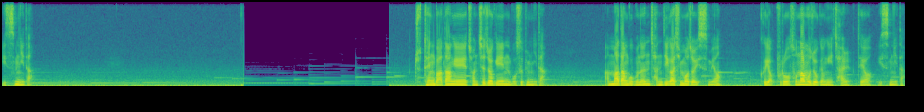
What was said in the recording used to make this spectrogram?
있습니다. 주택 마당의 전체적인 모습입니다. 앞마당 부분은 잔디가 심어져 있으며 그 옆으로 소나무 조경이 잘 되어 있습니다.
